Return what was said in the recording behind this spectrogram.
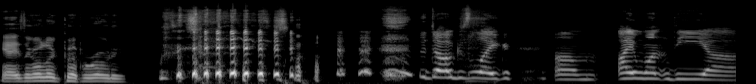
Yeah, he's like, "I like pepperoni." the dog's like, um, I want the, uh,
